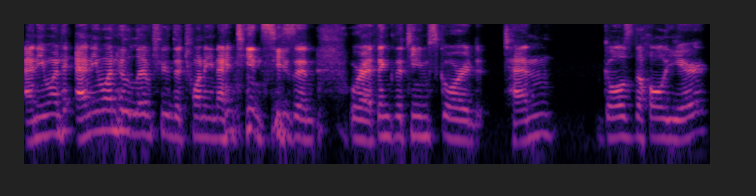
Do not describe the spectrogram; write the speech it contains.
Anyone anyone who lived through the 2019 season where I think the team scored 10 goals the whole year,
